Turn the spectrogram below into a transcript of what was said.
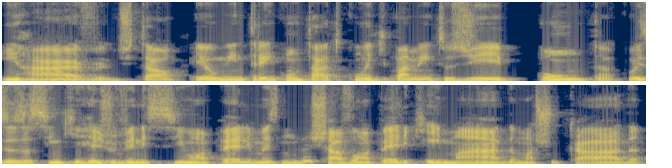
em Harvard e tal, eu me entrei em contato com equipamentos de ponta, coisas assim que rejuvenesciam a pele, mas não deixavam a pele queimada, machucada.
